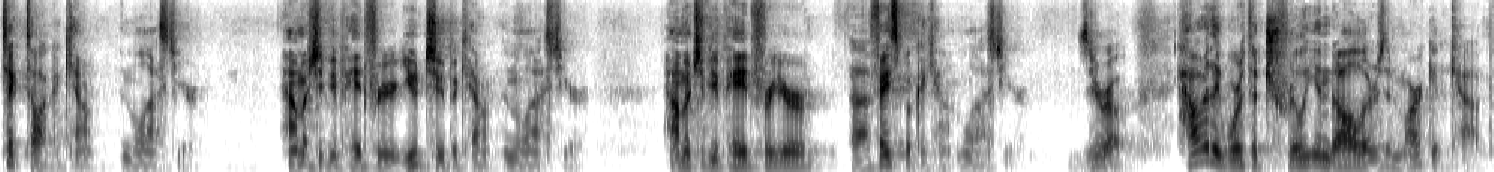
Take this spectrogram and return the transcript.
TikTok account in the last year? How much have you paid for your YouTube account in the last year? How much have you paid for your uh, Facebook account in the last year? Zero. How are they worth a trillion dollars in market cap?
